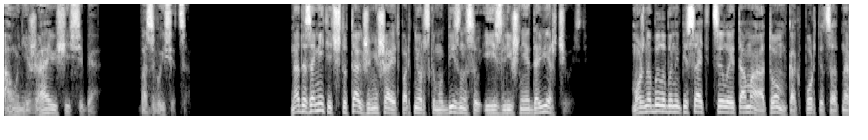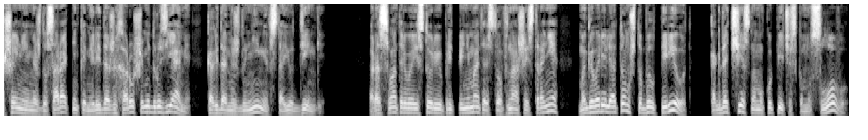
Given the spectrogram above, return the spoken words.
а унижающий себя возвысится. Надо заметить, что также мешает партнерскому бизнесу и излишняя доверчивость. Можно было бы написать целые тома о том, как портятся отношения между соратниками или даже хорошими друзьями, когда между ними встают деньги. Рассматривая историю предпринимательства в нашей стране, мы говорили о том, что был период, когда честному купеческому слову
